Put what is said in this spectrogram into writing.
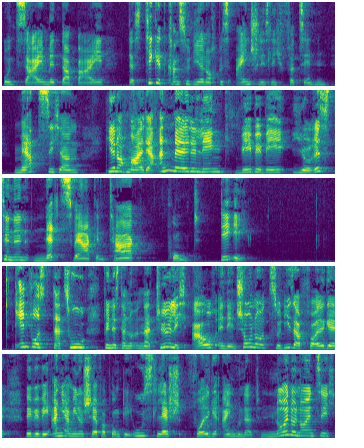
und sei mit dabei. Das Ticket kannst du dir noch bis einschließlich 14. März sichern. Hier nochmal der Anmeldelink www.juristinnennetzwerkentag.de. Die Infos dazu findest du natürlich auch in den Shownotes zu dieser Folge www.anja-schäfer.eu slash Folge 199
